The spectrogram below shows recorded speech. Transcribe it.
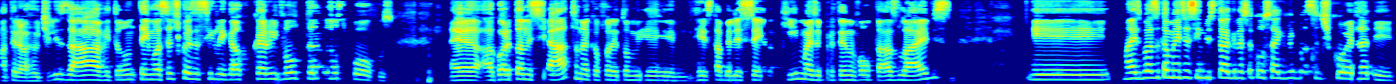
material reutilizável, então tem bastante coisa assim legal que eu quero ir voltando aos poucos. É, agora tá nesse ato, né, que eu falei, tô me restabelecendo aqui, mas eu pretendo voltar às lives. E, mas basicamente assim no Instagram você consegue ver bastante coisa ali,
